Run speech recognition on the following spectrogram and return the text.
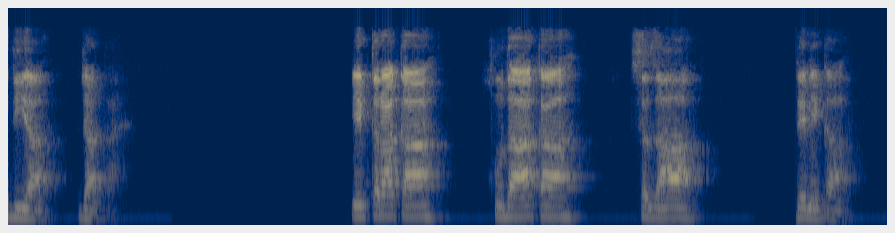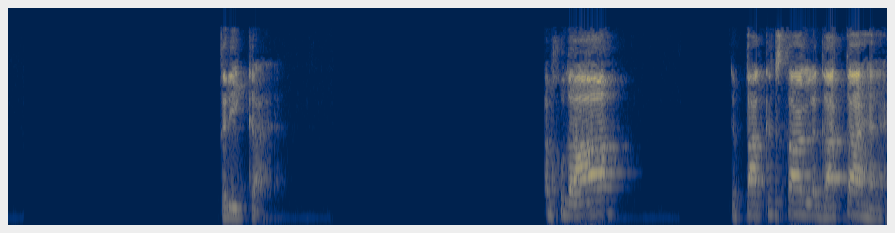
दिया जाता है। एक तरह का खुदा का सजा देने का तरीका है। अब खुदा जब पाकिस्तान लगाता है,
